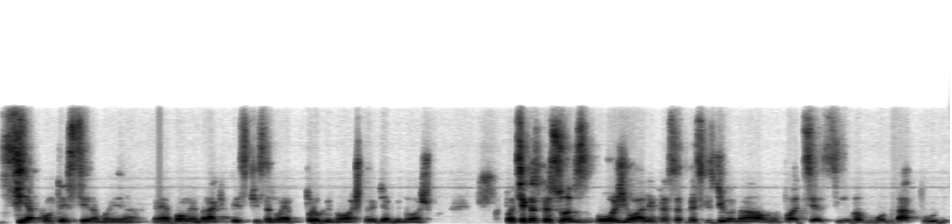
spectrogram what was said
se acontecer amanhã. Né? É bom lembrar que pesquisa não é prognóstico, é diagnóstico. Pode ser que as pessoas hoje olhem para essa pesquisa e digam, não, não pode ser assim, vamos mudar tudo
